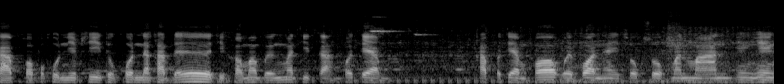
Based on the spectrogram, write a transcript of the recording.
กราบขอบพระคุณเอฟซี่ทุกคนนะครับเด้อที่เขามาเบิ่งมาติดตามพอแต้มครับพอแต้มขออวยพรให้โชคโชคมันมันๆเฮงเฮง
